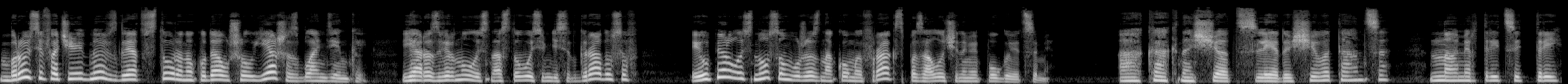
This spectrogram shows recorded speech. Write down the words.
Бросив очередной взгляд в сторону, куда ушел Яша с блондинкой, я развернулась на 180 градусов и уперлась носом в уже знакомый фраг с позолоченными пуговицами. «А как насчет следующего танца, номер 33?»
